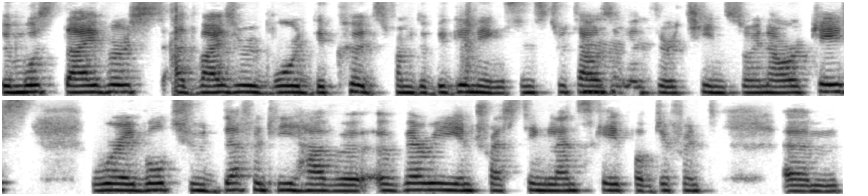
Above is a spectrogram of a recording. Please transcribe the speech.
the most diverse advisory board they could from the beginning since 2013 so in our case we're able to definitely have a, a very interesting landscape of different um,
